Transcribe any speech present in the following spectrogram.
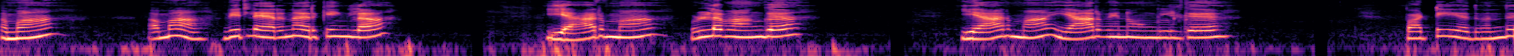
அம்மா அம்மா வீட்டில் யாரனா இருக்கீங்களா? யாரும்மா? உள்ளே வாங்க. யாரும்மா? யார் வேணும் உங்களுக்கு? பாட்டி அது வந்து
